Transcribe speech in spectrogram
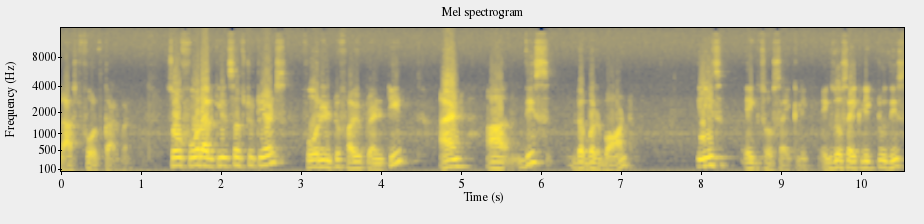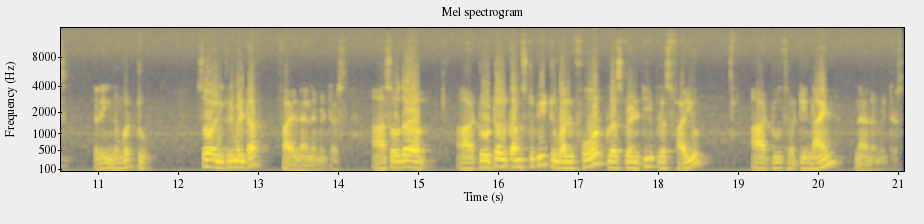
last fourth carbon. So four alkyl substituents 4 into 520 and uh, this double bond is exocyclic. Exocyclic to this ring number 2 so increment of 5 nanometers. Uh, so the total comes to be 214 plus 20 plus 5 uh, 239 nanometers.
